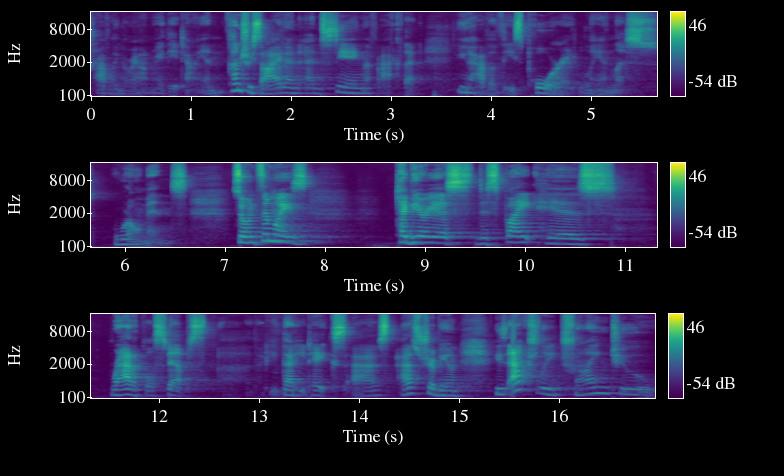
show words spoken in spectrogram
traveling around right the Italian countryside and, and seeing the fact that you have of these poor landless Romans. So in some ways, Tiberius, despite his radical steps uh, that, he, that he takes as, as tribune, he's actually trying to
